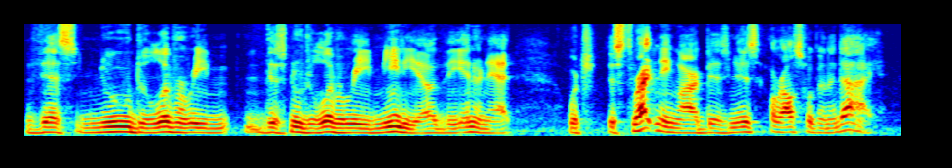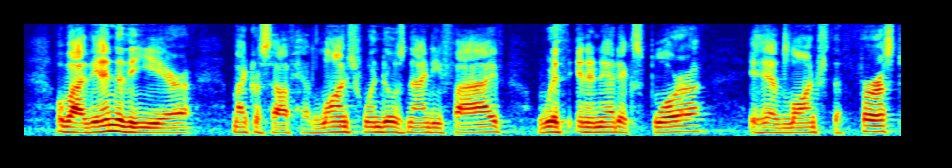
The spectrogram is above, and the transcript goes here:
this new delivery, this new delivery media, the internet, which is threatening our business, or else we're going to die. Well, by the end of the year, Microsoft had launched Windows 95 with Internet Explorer. It had launched the first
